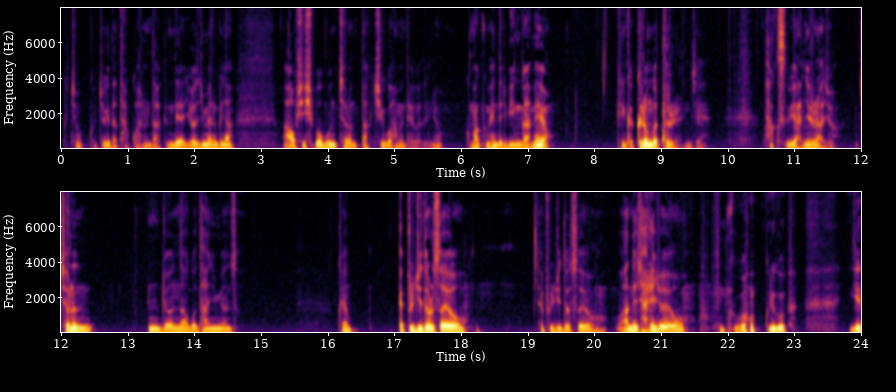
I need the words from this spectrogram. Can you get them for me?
그렇죠? 그쪽에다 닫고 하는다. 근데 요즘에는 그냥 9시 15분처럼 딱 쥐고 하면 되거든요. 그만큼 핸들이 민감해요. 그러니까 그런 것들 이제 학습이 안 일어나죠. 저는 운전하고 다니면서 그냥 애플 지도를 써요. 애플 지도 써요. 안내 잘 해줘요. 그거 그리고 이게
